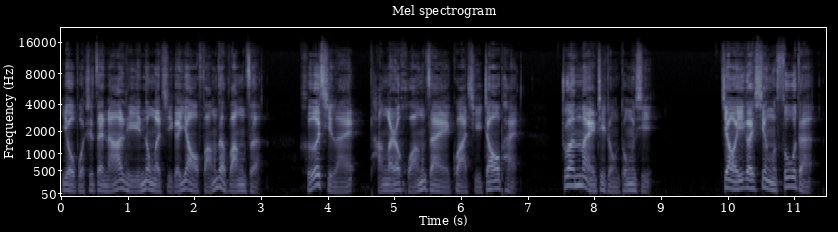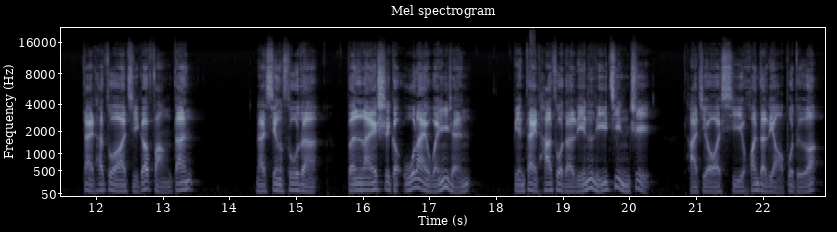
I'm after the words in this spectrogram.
又不知在哪里弄了几个药房的方子，合起来堂而皇在挂起招牌，专卖这种东西。叫一个姓苏的。带他做几个访单，那姓苏的本来是个无赖文人，便带他做的淋漓尽致，他就喜欢的了不得，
